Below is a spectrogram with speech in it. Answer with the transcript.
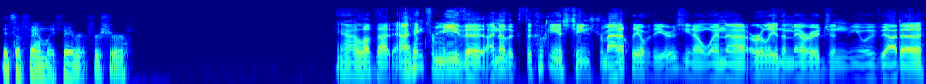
it's a family favorite for sure. Yeah, I love that. And I think for me, the I know the, the cooking has changed dramatically over the years. You know, when uh, early in the marriage, and you know we've got a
